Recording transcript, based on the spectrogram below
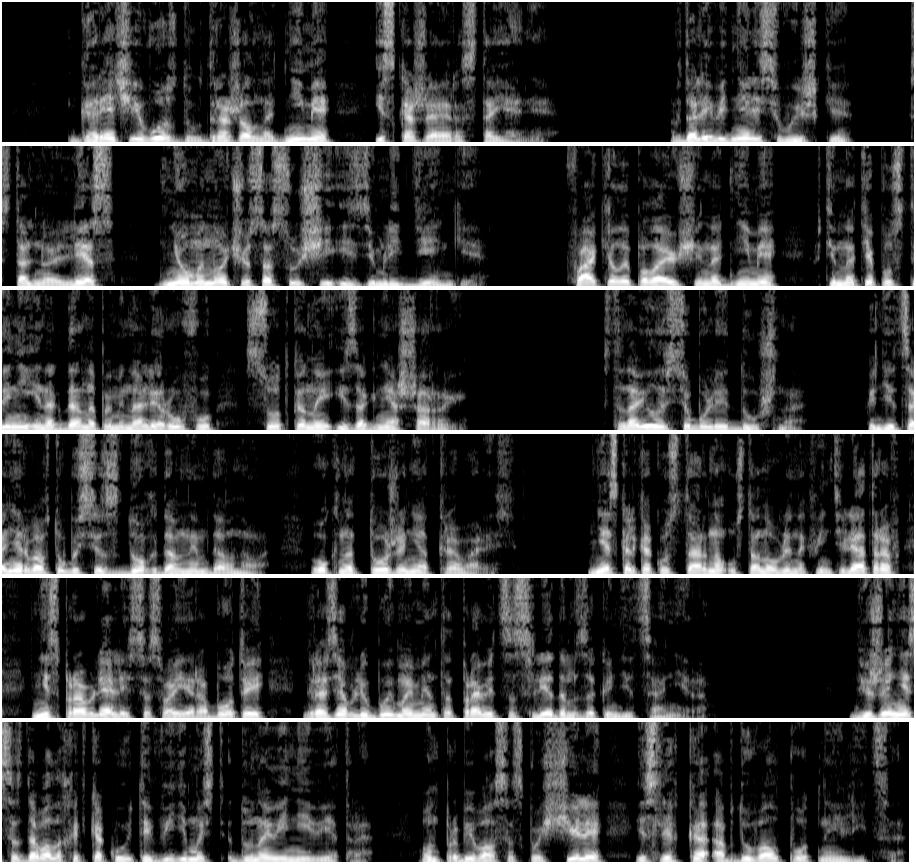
Горячий воздух дрожал над ними, искажая расстояние. Вдали виднелись вышки, стальной лес, днем и ночью сосущий из земли деньги. Факелы, пылающие над ними, в темноте пустыни иногда напоминали Руфу сотканные из огня шары. Становилось все более душно. Кондиционер в автобусе сдох давным-давно, окна тоже не открывались. Несколько кустарно установленных вентиляторов не справлялись со своей работой, грозя в любой момент отправиться следом за кондиционером. Движение создавало хоть какую-то видимость дуновения ветра. Он пробивался сквозь щели и слегка обдувал потные лица.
